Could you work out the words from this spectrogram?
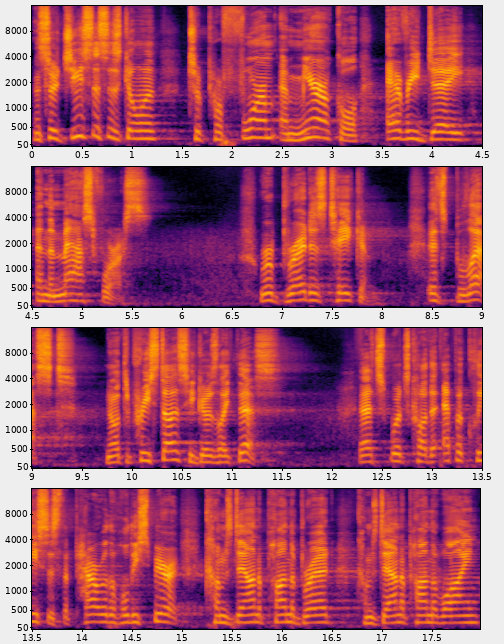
And so Jesus is going to perform a miracle every day in the Mass for us, where bread is taken. It's blessed. You know what the priest does? He goes like this. That's what's called the epiclesis. The power of the Holy Spirit comes down upon the bread, comes down upon the wine,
